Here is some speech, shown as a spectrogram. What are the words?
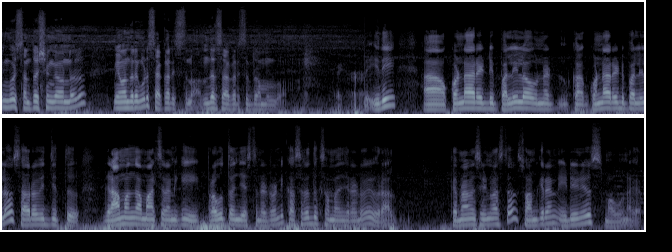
ఇంకోటి సంతోషంగా ఉన్నారు. మేమందరం కూడా సహకరిస్తున్నాం. అందరు సహకరిస్తున్నారు గ్రామంలో. ఇది కొండారెడ్డిపల్లిలో ఉన్న కొండారెడ్డిపల్లిలో సౌర విద్యుత్ గ్రామంగా మార్చడానికి ప్రభుత్వం చేస్తున్నటువంటి కసరత్తుకు సంబంధించినటువంటి వివరాలు. కెమెరామెన్ శ్రీనివాస్తో స్వామి కిరణ్ ఈటీ న్యూస్ మహబూబ్ నగర్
